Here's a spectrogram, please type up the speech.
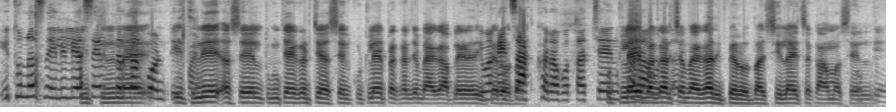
इथूनच नेलेली असेल इथली तर का कोणती पण? इथली असेल तुमच्या इकडची असेल कुठल्याही प्रकारच्या बॅगा आपल्याकडे किंवा रिपेअर काही होतात. चाक खराब होतात चेन कुठल्याही प्रकारच्या बॅगा रिपेअर होतात. शिलाईचं काम असेल okay.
